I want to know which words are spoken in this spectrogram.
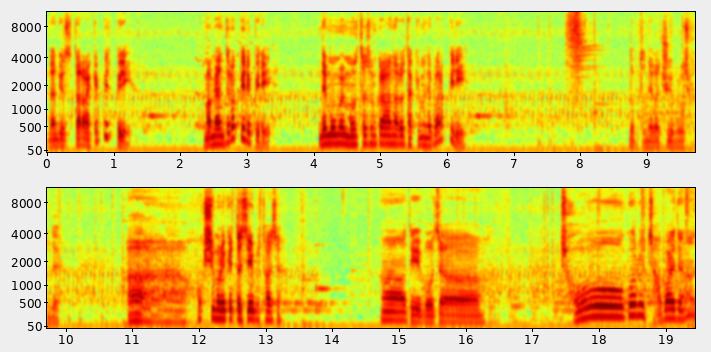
난 뒤에서 따라갈게 삐리삐리. 맘에 안 들어 삐리삐리. 내 몸을 몬스터 손가락 하나로 닿기만 해봐라 삐리. 너부터 내가 죽여버리고 싶은데. 아 혹시 모르겠다 세이브부터 하자. 어디 보자 저거를 잡아야 되나?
